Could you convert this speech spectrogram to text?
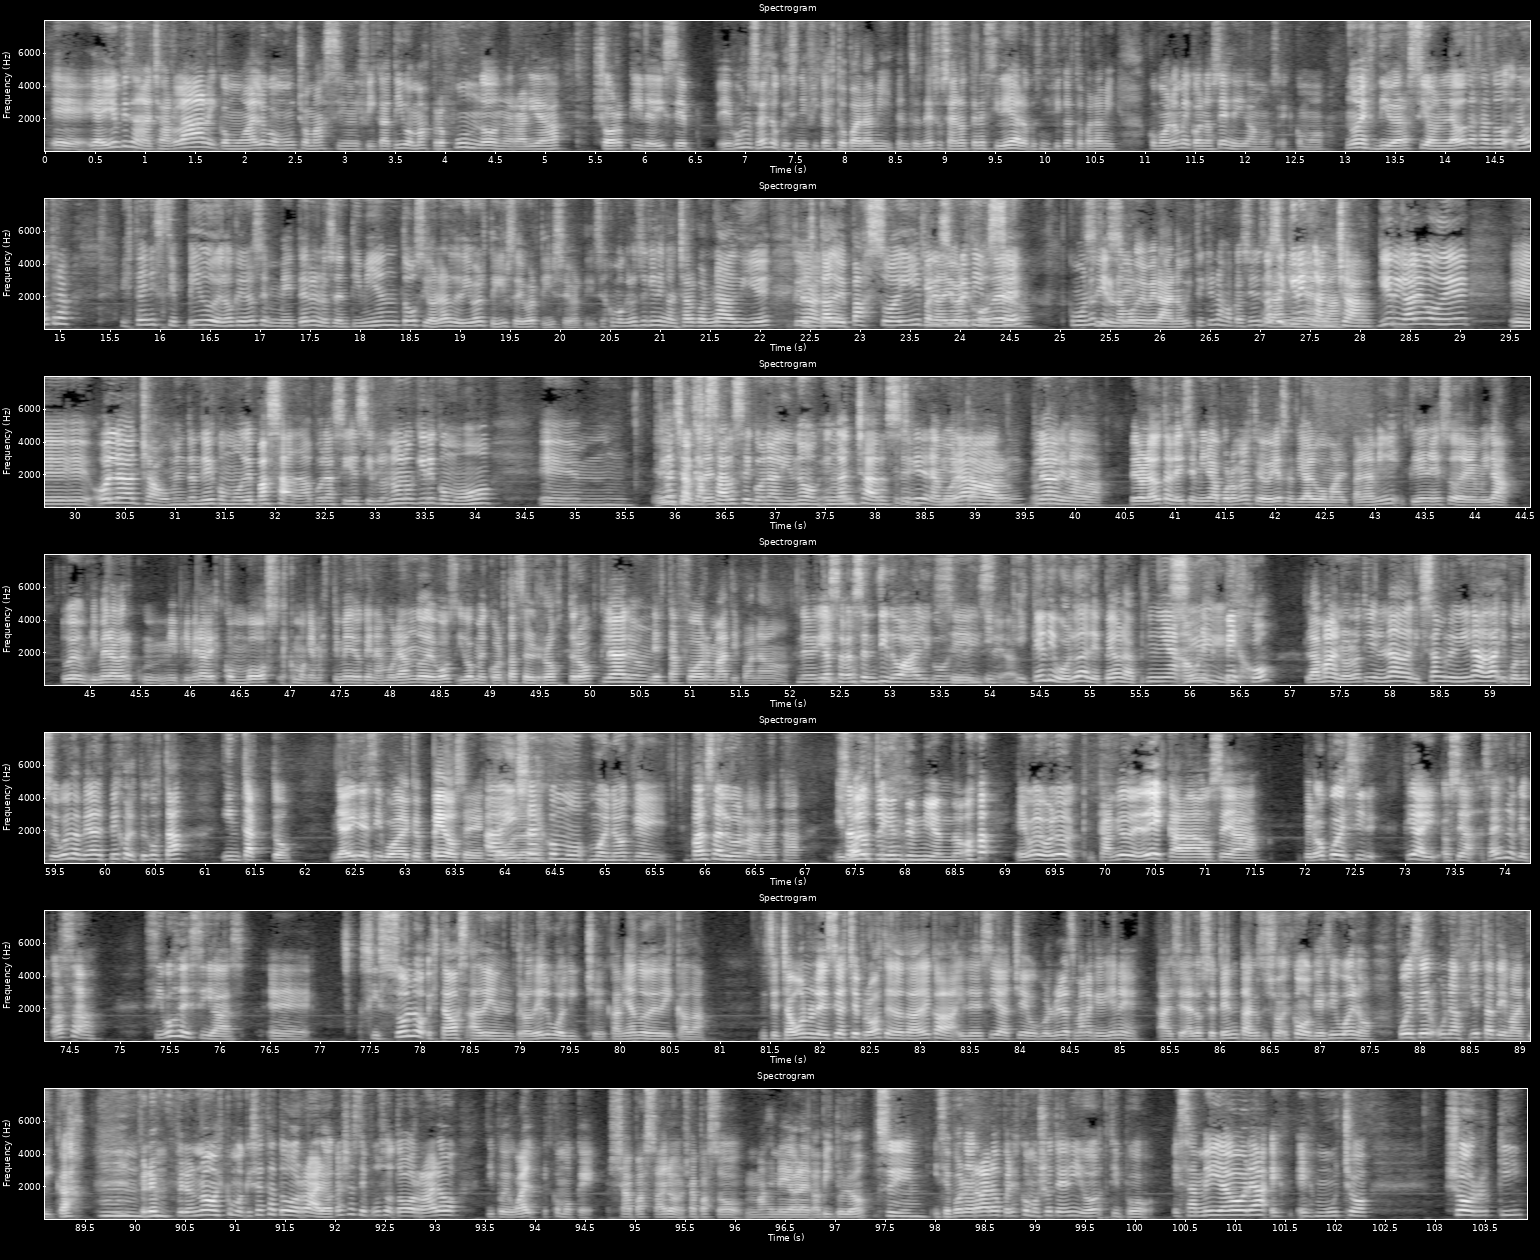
Eh, y ahí empiezan a charlar y como algo mucho más significativo, más profundo, donde en realidad Yorkie le dice, eh, vos no sabés lo que significa esto para mí, ¿entendés? O sea, no tenés idea lo que significa esto para mí. Como no me conoces, digamos, es como, no es diversión. La otra está, todo- la otra está en ese pedo de no quererse meter en los sentimientos y hablar de divertirse, divertirse, divertirse. Es como que no se quiere enganchar con nadie, Claro. está de paso ahí Quiere para divertirse. joder. Como no Sí, quiere un sí. amor de verano, ¿viste? Quiere unas vacaciones a No la se quiere mierda. enganchar, quiere algo de eh, hola, chau, ¿me entendés? Como de pasada, por así decirlo. No, no quiere como eh, Engancharse. casarse con alguien, no, engancharse. No se quiere enamorar, no Claro. quiere nada. Pero la otra le dice, mira, por lo menos te debería sentir algo mal. Para mí tiene eso de, mira, tuve mi primera, ver- mi primera vez con vos, es como que me estoy medio que enamorando de vos y vos me cortás el rostro Claro. de esta forma, tipo, no. Deberías Y- haber sentido algo, sí, le y, dice. y Kelly boluda le pega una piña a un espejo, la mano no tiene nada, ni sangre ni nada, y cuando se vuelve a mirar al espejo, el espejo está intacto. Y ahí decís, bueno, qué pedo se esto, Ahí ya es como, bueno, ok, pasa algo raro acá. Ya Igual- lo estoy entendiendo. Igual, boludo, cambió de década, o sea. Pero vos podés decir, ¿qué hay? O sea, ¿sabes lo que pasa? Si vos decías, eh, si solo estabas adentro del boliche, cambiando de década, el chabón no le decía, che, probaste en otra década, y le decía, che, volví la semana que viene, a, los 70, qué sé yo, es como que decís, bueno, puede ser una fiesta temática. Mm. Pero, pero no, es como que ya está todo raro. Acá ya se puso todo raro. Tipo, igual es como que ya pasaron, ya pasó más de media hora de capítulo. Sí, Y se pone raro, pero es como yo te digo, tipo, esa media hora es, es mucho Yorkie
